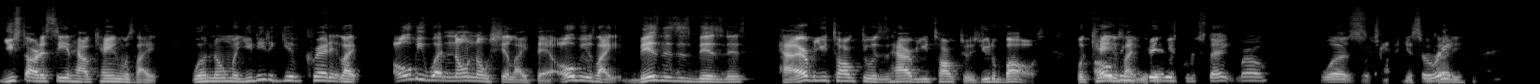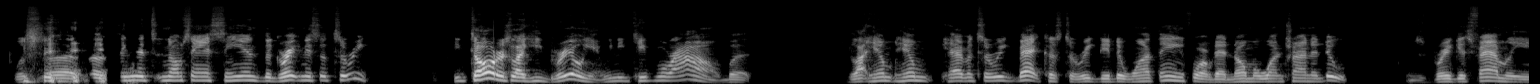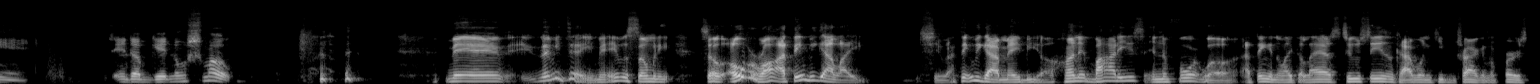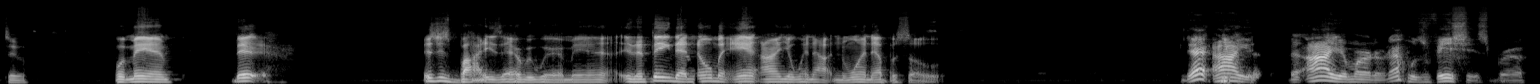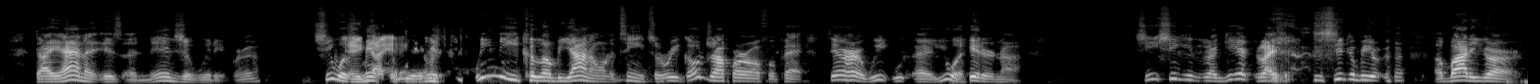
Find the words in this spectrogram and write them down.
you started seeing how Cane was like, well, Noma, you need to give credit. Like Obi wasn't on no shit like that. Obi was like, business is business. However you talk to us is however you talk to us. You the boss. But Cane's like biggest mistake, bro, was trying to get some Tariq. Was uh, uh, seeing, you know what I'm saying? Seeing the greatness of Tariq. He told us like he brilliant. We need to keep him around, but like him, him having Tariq back because Tariq did the one thing for him that Noma wasn't trying to do. Just bring his family in. Just end up getting them smoke. man, let me tell you, man, it was so many. So overall, I think we got like shoot, I think we got maybe a hundred bodies in the fourth. Well, I think in like the last two seasons, I wasn't keeping track in the first two. But man, there it's just bodies everywhere, man. The thing that Noma and Anya went out in one episode. That Aya, the Aya murder, that was vicious, bro. Diana is a ninja with it, bro. She was hey, meant Diana. to be We need Colombiana on the team. Tariq, go drop her off a pack. Tell her we, we hey, you a hitter now. She she could like get like she could be a bodyguard.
